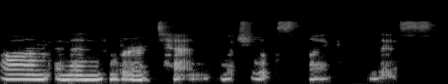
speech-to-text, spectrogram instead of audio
Um, and then number 10, which looks like this.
